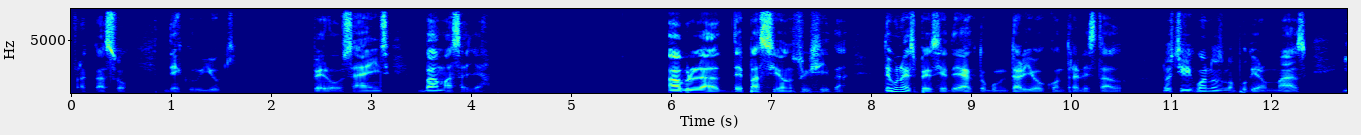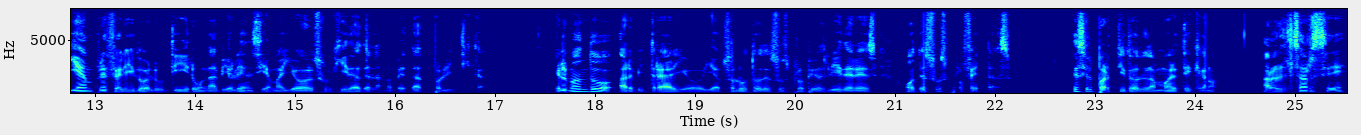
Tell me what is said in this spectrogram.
fracaso de Kuruyuki, pero Sainz va más allá. Habla de pasión suicida, de una especie de acto voluntario contra el Estado. Los chiriguanos no pudieron más y han preferido eludir una violencia mayor surgida de la novedad política. El mando arbitrario y absoluto de sus propios líderes o de sus profetas es el partido de la muerte que ganó. Al alzarse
